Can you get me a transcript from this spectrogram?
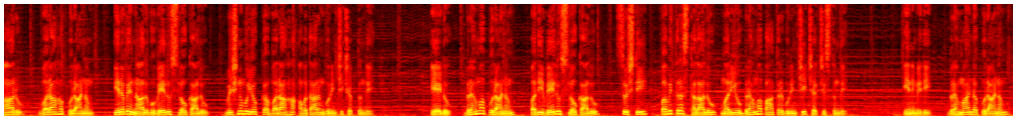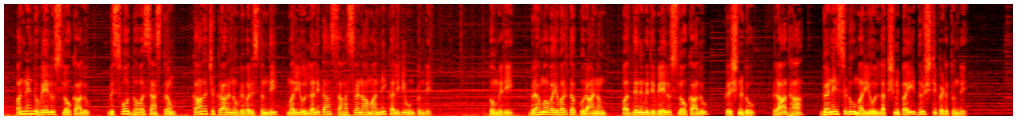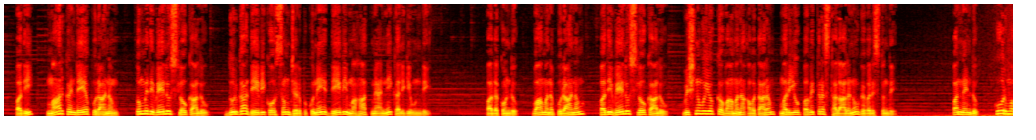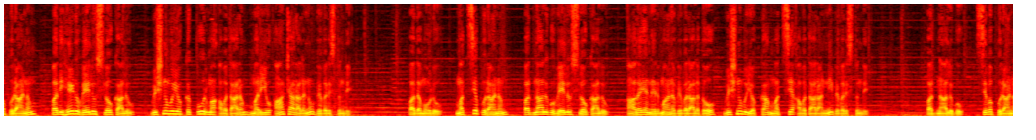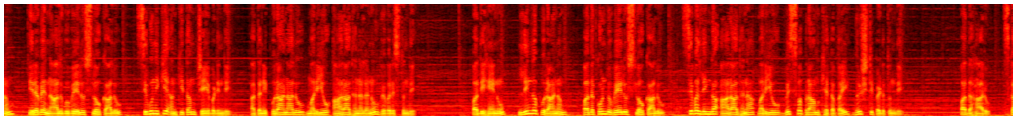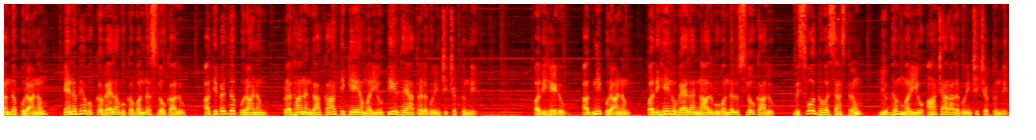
ఆరు వరాహ పురాణం ఇరవై నాలుగు వేలు శ్లోకాలు విష్ణువు యొక్క వరాహ అవతారం గురించి చెప్తుంది. ఏడు బ్రహ్మ పురాణం పది వేలు శ్లోకాలు సృష్టి పవిత్ర స్థలాలు మరియు బ్రహ్మ పాత్ర గురించి చర్చిస్తుంది. ఎనిమిది బ్రహ్మాండ పురాణం పన్నెండు వేలు శ్లోకాలు విశ్వోద్భవ శాస్త్రం కాలచక్రాలను వివరిస్తుంది మరియు లలితా సహస్రనామాన్ని కలిగి ఉంటుంది. తొమ్మిది బ్రహ్మవైవర్త పురాణం పద్దెనిమిది వేలు శ్లోకాలు కృష్ణుడు రాధ గణేశుడు మరియు లక్ష్మిపై దృష్టి పెడుతుంది. పది మార్కండేయ పురాణం తొమ్మిది వేలు శ్లోకాలు దుర్గాదేవి కోసం జరుపుకునే దేవి మహాత్మ్యాన్ని కలిగి ఉంది. పదకొండు. వామన పురాణం పదివేలు శ్లోకాలు విష్ణువు యొక్క వామన అవతారం మరియు పవిత్ర స్థలాలను వివరిస్తుంది. పన్నెండు. కూర్మ పురాణం పదిహేడు వేలు శ్లోకాలు విష్ణువు యొక్క కూర్మ అవతారం మరియు ఆచారాలను వివరిస్తుంది. పదమూడు. మత్స్య పురాణం పద్నాలుగు వేలు శ్లోకాలు ఆలయ నిర్మాణ వివరాలతో విష్ణువు యొక్క మత్స్య అవతారాన్ని వివరిస్తుంది. పద్నాలుగు శివపురాణం ఇరవై నాలుగు వేలు శ్లోకాలు శివునికి అంకితం చేయబడింది. అతని పురాణాలు మరియు ఆరాధనలను వివరిస్తుంది. పదిహేను లింగ పురాణం పదకొండు వేలు శ్లోకాలు శివలింగ ఆరాధన మరియు విశ్వ ప్రాముఖ్యతపై దృష్టి పెడుతుంది. పదహారు స్కంద పురాణం ఎనభై ఒక్క వేల ఒక వంద శ్లోకాలు అతిపెద్ద పురాణం ప్రధానంగా కార్తికేయ మరియు తీర్థయాత్రల గురించి చెప్తుంది. పదిహేడు అగ్ని పురాణం పదిహేను వేల నాలుగు వందలు శ్లోకాలు విశ్వోద్భవ శాస్త్రం యుద్ధం మరియు ఆచారాల గురించి చెప్తుంది.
